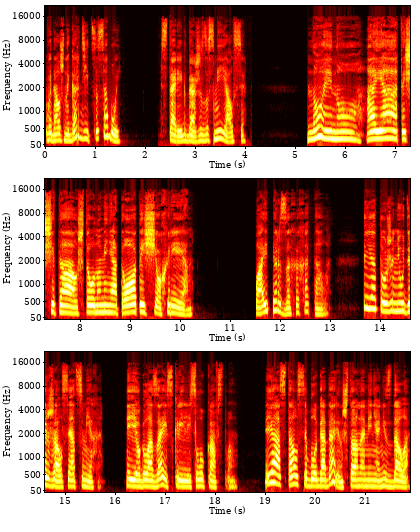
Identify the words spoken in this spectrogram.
Вы должны гордиться собой. Старик даже засмеялся. «Ну и ну, а я-то считал, что он у меня тот еще хрен!» Пайпер захохотала. Я тоже не удержался от смеха. Ее глаза искрились лукавством. Я остался благодарен, что она меня не сдала.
